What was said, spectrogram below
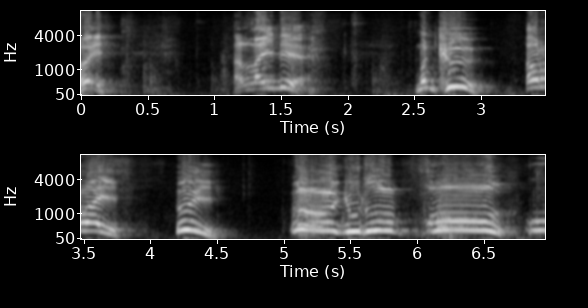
ฮ้ย อะไรเนี่ย มันคืออะไร เฮ้ยเออยูทูบโอ้อู้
